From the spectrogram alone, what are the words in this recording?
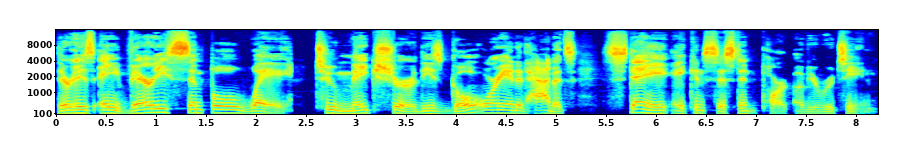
There is a very simple way to make sure these goal oriented habits stay a consistent part of your routine.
